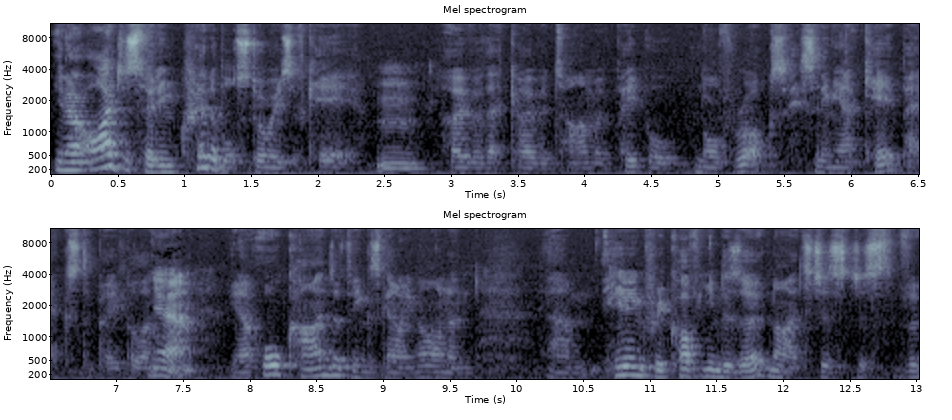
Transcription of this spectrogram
you know, I just heard incredible stories of care mm, over that COVID time of people, North Rocks, sending out care packs to people and, yeah. you know, all kinds of things going on and um, hearing free coffee and dessert nights, just, just the,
